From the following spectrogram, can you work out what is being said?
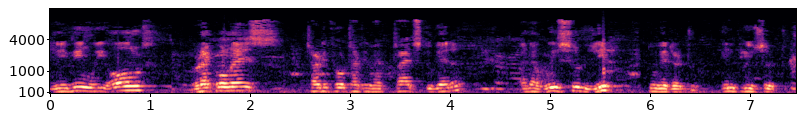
living we all recognize 34, 35 tribes together and we should live together too, in future too.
